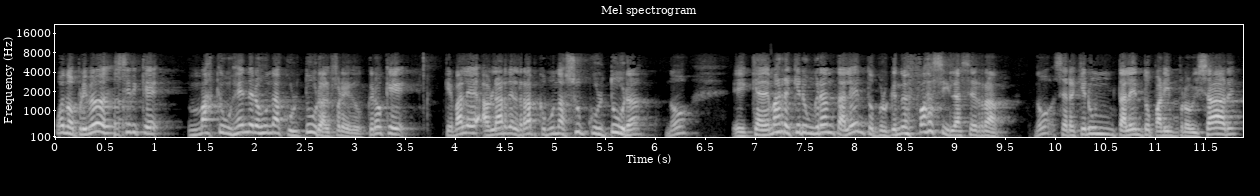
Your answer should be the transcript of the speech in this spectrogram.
Bueno, primero decir que más que un género, es una cultura, Alfredo. Creo que, que vale hablar del rap como una subcultura, ¿no? Eh, que además requiere un gran talento, porque no es fácil hacer rap, ¿no? Se requiere un talento para improvisar,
